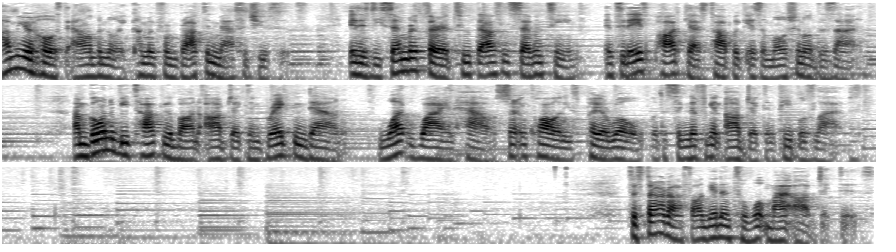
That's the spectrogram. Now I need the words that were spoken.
I'm your host, Alain Benoit, coming from Brockton, Massachusetts. It is December 3rd, 2017, and today's podcast topic is emotional design. I'm going to be talking about an object and breaking down what, why, and how certain qualities play a role with a significant object in people's lives. To start off, I'll get into what my object is.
